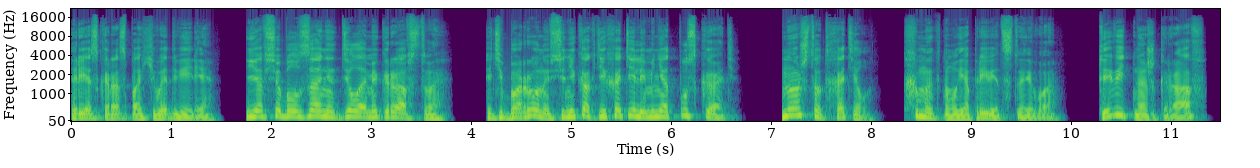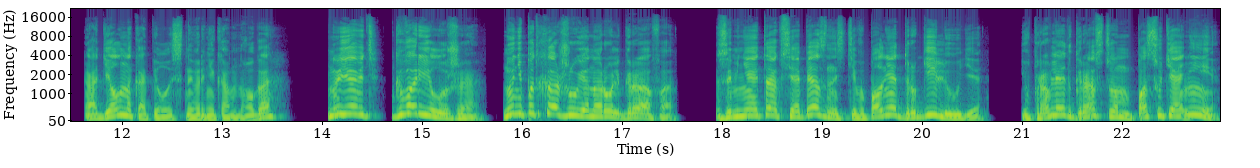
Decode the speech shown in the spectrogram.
резко распахивая двери. «Я все был занят делами графства. Эти бароны все никак не хотели меня отпускать. Ну а что ты хотел? Хмыкнул я, приветствуя его. «Ты ведь наш граф, а дел накопилось наверняка много». «Но я ведь говорил уже, но не подхожу я на роль графа. За меня и так все обязанности выполняют другие люди. И управляют графством, по сути, они.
